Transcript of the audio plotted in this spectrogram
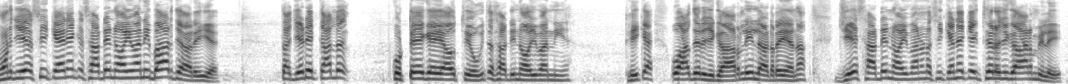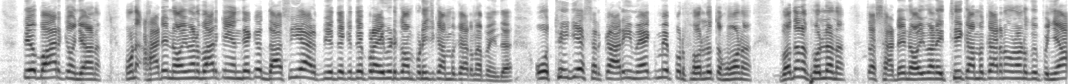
ਹੁਣ ਜੇ ਅਸੀਂ ਕਹਿੰਦੇ ਕਿ ਸਾਡੇ ਨੌਜਵਾਨੀ ਬਾਹਰ ਜਾ ਰਹੀ ਹੈ, ਤਾਂ ਜਿਹੜੇ ਕੱਲ ਕੁੱਟੇ ਗਏ ਆ ਉੱਥੇ, ਉਹ ਵੀ ਤਾਂ ਸਾਡੀ ਨੌਜਵਾਨੀ ਹੈ। ਠੀਕ ਹੈ? ਉਹ ਆਪਦੇ ਰੁਜ਼ਗਾਰ ਲਈ ਲੜ ਰਹੇ ਆ ਨਾ। ਜੇ ਸਾਡੇ ਨੌਜਵਾਨਾਂ ਨੂੰ ਅਸੀਂ ਕਹਿੰਦੇ ਕਿ ਇੱਥੇ ਰੁਜ਼ਗਾਰ ਮਿਲੇ ਤੇ ਉਹ ਬਾਹਰ ਕਿਉਂ ਜਾਣ? ਹੁਣ ਸਾਡੇ ਨੌਜਵਾਨ ਬਾਹਰ ਕਿਉਂ ਜਾਂਦੇ ਕਿ ਉਹ 10000 ਰੁਪਏ ਤੇ ਕਿਤੇ ਪ੍ਰਾਈਵੇਟ ਕੰਪਨੀ 'ਚ ਕੰਮ ਕਰਨਾ ਪੈਂਦਾ। ਉੱਥੇ ਜੇ ਸਰਕਾਰੀ ਮਹਿਕਮੇ ਪ੍ਰਫੁੱਲਤ ਹੋਣ ਵਧਣ ਫੁੱਲਣ ਤਾਂ ਸਾਡੇ ਨੌਜਵਾਨ ਇੱਥੇ ਹੀ ਕੰਮ ਕਰਨ ਉਹਨਾਂ ਨੂੰ ਕੋਈ 50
